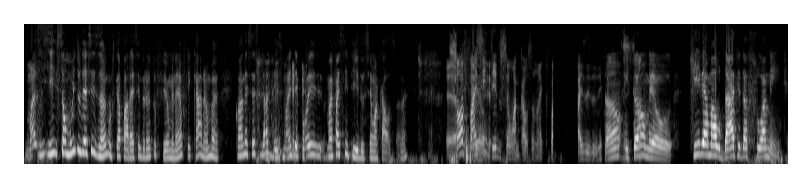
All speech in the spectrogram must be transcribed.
mas E, e são muitos desses ângulos que aparecem durante o filme, né? Eu fiquei, caramba, qual a necessidade disso? Mas depois, mas faz sentido ser uma calça, né? É, só faz sentido ser uma calça, não é que faz isso. Então, então, meu, tire a maldade da sua mente.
